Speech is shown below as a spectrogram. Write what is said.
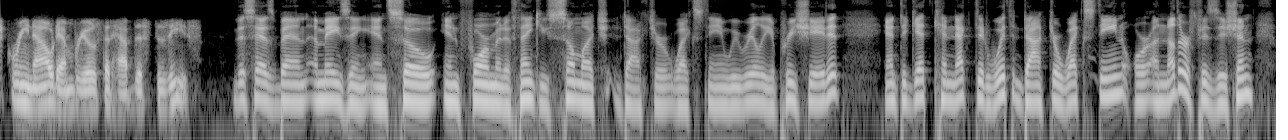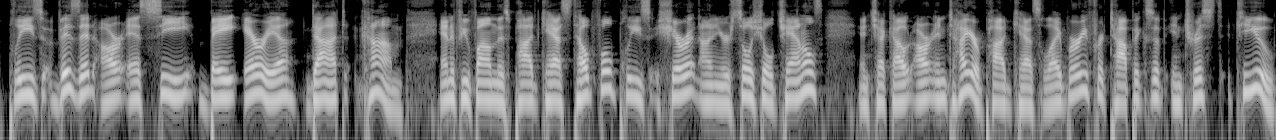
screen out embryos that have this disease. This has been amazing and so informative. Thank you so much, Dr. Weckstein. We really appreciate it. And to get connected with Dr. Weckstein or another physician, please visit rscbayarea.com. And if you found this podcast helpful, please share it on your social channels and check out our entire podcast library for topics of interest to you.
